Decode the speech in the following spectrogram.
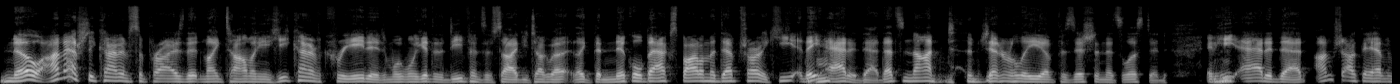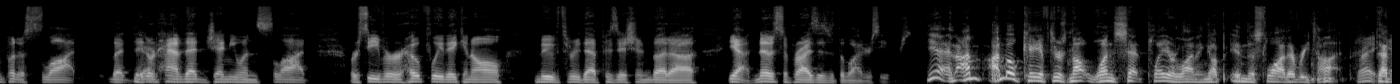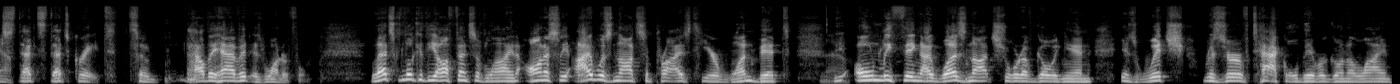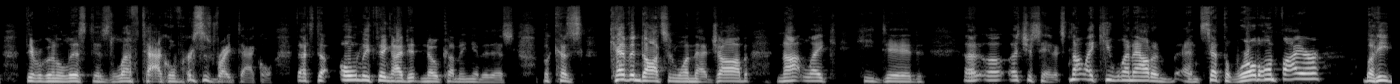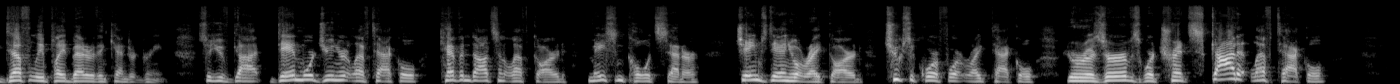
No, I'm actually kind of surprised that Mike Tomlin he kind of created. And when we get to the defensive side, you talk about like the nickel back spot on the depth chart. Like he they Mhm. added that. That's not generally a position that's listed, and he added that. I'm shocked they haven't put a slot, but they Yeah. don't have that genuine slot receiver. Hopefully, they can all move through that position. But uh, yeah, no surprises with the wide receivers. Yeah, and I'm I'm okay if there's not one set player lining up in the slot every time. Right, That's that's that's great. So how they have it is wonderful. Let's look at the offensive line. Honestly, I was not surprised here one bit. The only thing I was not sure of going in is which reserve tackle they were going to line they were going to list as left tackle versus right tackle. That's the only thing I didn't know coming into this because Kevin Dotson won that job, not like he did. Uh, uh, let's just say it. It's not like he went out and, and set the world on fire, but he definitely played better than Kendrick Green. So you've got Dan Moore Jr. at left tackle, Kevin Dotson at left guard, Mason Cole at center, James Daniel at right guard, Chuks Okorafor at right tackle. Your reserves were Trent Scott at left tackle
